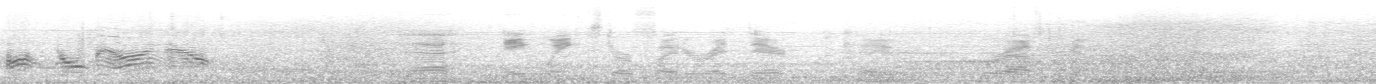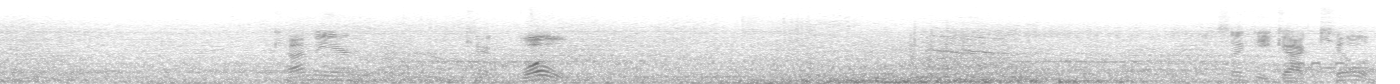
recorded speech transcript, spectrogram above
Hostile behind you. Uh, A-Wing Starfighter right there. Okay, we're after him. Come here. Okay, whoa. Looks like he got killed.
